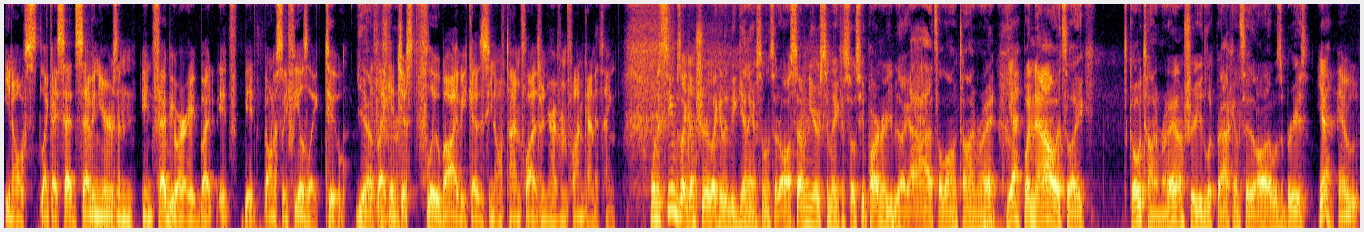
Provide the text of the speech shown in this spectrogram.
you know, like I said, seven years in, in February, but it it honestly feels like two. Yeah, like sure. it just flew by because you know time flies when you're having fun, kind of thing. When it seems like I'm sure, like at the beginning, if someone said, "Oh, seven years to make associate partner," you'd be like, "Ah, that's a long time, right?" Yeah. But now it's like it's go time, right? I'm sure you'd look back and say, "Oh, that was a breeze." Yeah, it,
